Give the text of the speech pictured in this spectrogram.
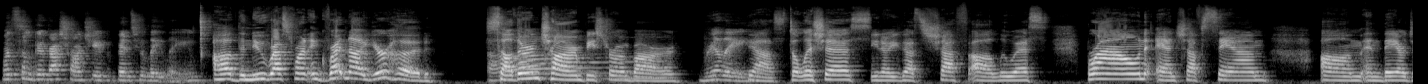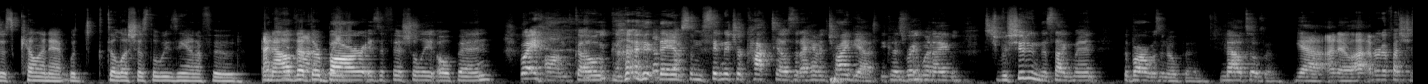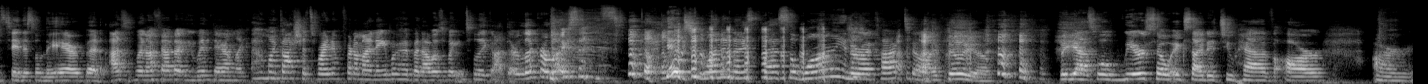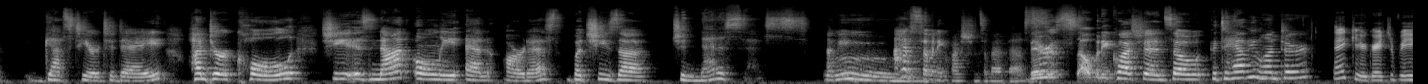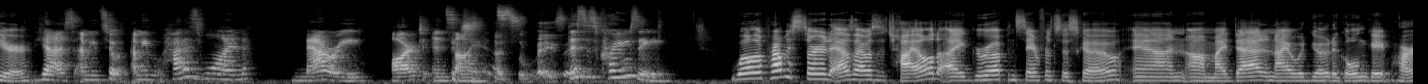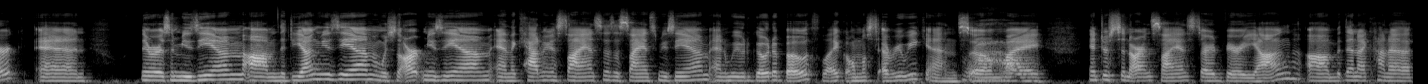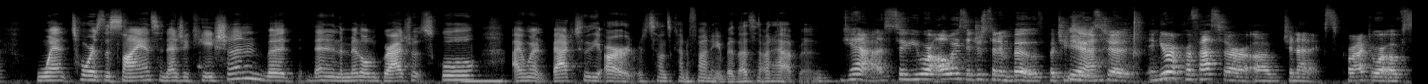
What's some good restaurants you've been to lately? Uh, the new restaurant in Gretna, your hood. Southern Oh. Charm Bistro and Bar. Really? Yes, delicious. You know, you got Chef uh, Lewis Brown and Chef Sam. Um, and they are just killing it with delicious Louisiana food. And I now that their cannot bar is officially open, Wait. um, go. they have some signature cocktails that I haven't tried yet because right when I was shooting the segment, the bar wasn't open. Now it's open. Yeah, I know. I I don't know if I should say this on the air, but I, when I found out you went there, I'm like, oh my gosh, it's right in front of my neighborhood. But I was waiting until they got their liquor license. Yeah, 'cause you want a nice glass of wine or a cocktail. I feel you. But yes, well, we're so excited to have our our guest here today, Hunter Cole. She is not only an artist, but she's a geneticist. I mean, Ooh. I have so many questions about this. There's so many questions. So good to have you, Hunter. Thank you. Great to be here. yes, I mean, so I mean, how does one marry art and science? That's amazing. this is crazy. Well, it probably started as I was a child. I grew up in San Francisco, and um, my dad and I would go to Golden Gate Park, and there was a museum, um, the DeYoung Museum, which is an art museum, and the Academy of Sciences, a science museum, and we would go to both like almost every weekend. So Wow. my interest in art and science started very young, um, but then I kind of went towards the science and education. But then in the middle of graduate school, I went back to the art, which sounds kind of funny, but that's how it happened. Yeah, so you were always interested in both, but you Yeah. chose to, and you're a professor of genetics, correct? Or of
